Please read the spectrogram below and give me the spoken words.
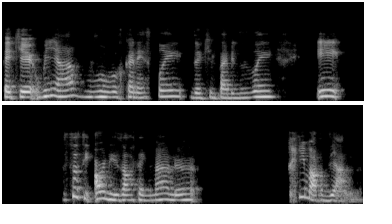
Fait que oui, hein, vous vous reconnaissez de culpabiliser. Et ça, c'est un des enseignements là, primordial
